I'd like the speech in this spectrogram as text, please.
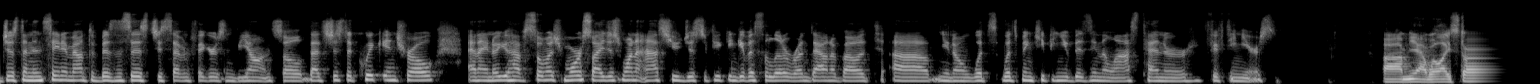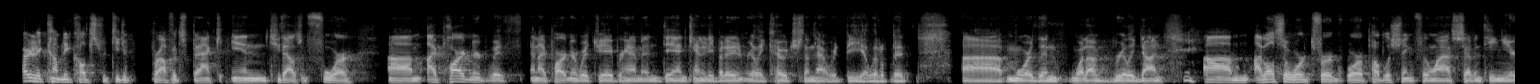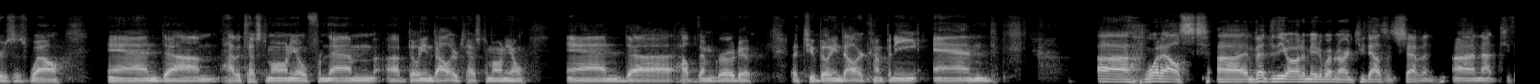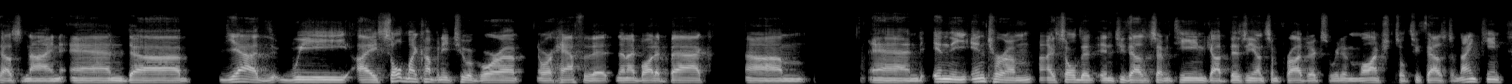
just an insane amount of businesses to seven figures and beyond. So that's just a quick intro. And I know you have so much more. So I just want to ask you just if you can give us a little rundown about uh, you know what's what's been keeping you busy in the last 10 or 15 years. Um, yeah, well, I started a company called Strategic Profits back in 2004. Um, I partnered with, and I partnered with Jay Abraham and Dan Kennedy, but I didn't really coach them. That would be a little bit uh, more than what I've really done. Um, I've also worked for Agora Publishing for the last 17 years as well, and um, have a testimonial from them, a billion dollar testimonial, and uh, help them grow to a $2 billion company. And uh, what else? Uh, invented the automated webinar in 2007, uh, not 2009. And uh, yeah, we I sold my company to Agora or half of it, then I bought it back. Um, and in the interim, I sold it in 2017, got busy on some projects. We didn't launch until 2019.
